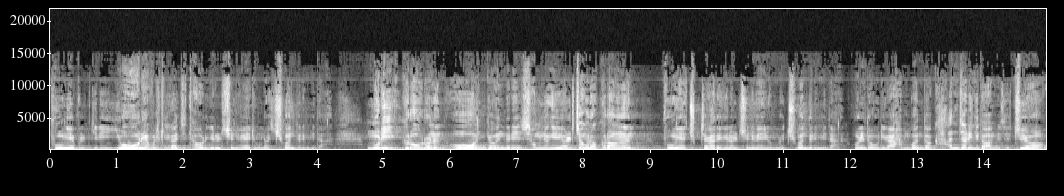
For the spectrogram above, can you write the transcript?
부흥의 불길이 요온의 불길같이 타오르기를 주님의 이름으로 축원드립니다. 물이 끓어오르는 온 교인들이 성령의 열정으로 끓어오르는 부흥의 축제가 되기를 주님의 이름으로 축원드립니다. 오늘도 우리가 한 번 더 간절히 기도하면서 주여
